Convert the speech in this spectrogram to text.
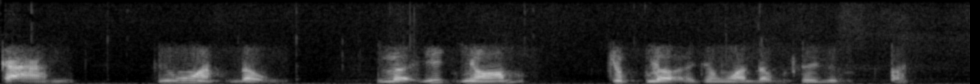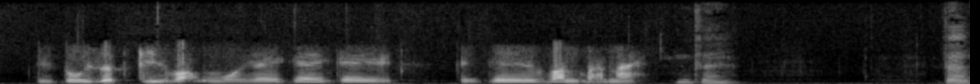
cản cái hoạt động lợi ích nhóm trục lợi trong hoạt động xây dựng pháp luật thì tôi rất kỳ vọng vào cái cái cái cái cái văn bản này. Vâng. Vâng.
